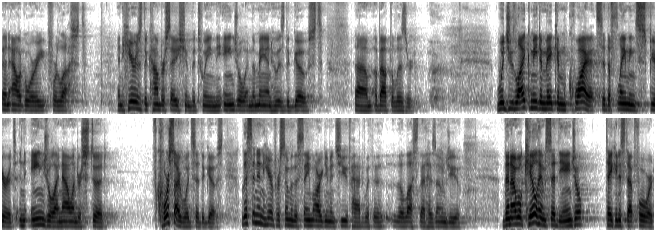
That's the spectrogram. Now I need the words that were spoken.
an allegory for lust. And here's the conversation between the angel and the man who is the ghost um, about the lizard. Would you like me to make him quiet? said the flaming spirit. An angel, I now understood. Of course I would, said the ghost. Listen in here for some of the same arguments you've had with the, the lust that has owned you. Then I will kill him, said the angel, taking a step forward.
